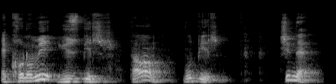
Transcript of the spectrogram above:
Ekonomi 101 tamam bu bir. Şimdi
